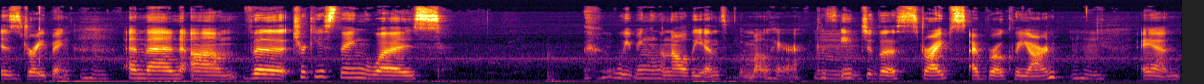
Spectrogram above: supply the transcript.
is draping, Mm-hmm. and then um, the trickiest thing was weaving on all the ends of the mohair because Mm. each of the stripes I broke the yarn, Mm-hmm. and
